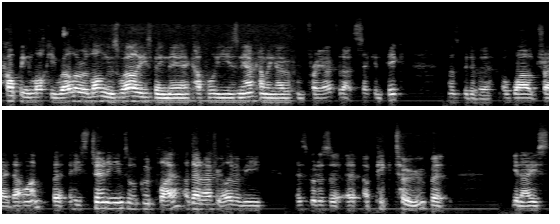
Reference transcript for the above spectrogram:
helping Lachie Weller along as well. He's been there a couple of years now, coming over from Freo for that second pick. That was a bit of a, a wild trade, that one. But he's turning into a good player. I don't know if he'll ever be as good as a, a, pick two, but, you know, he's,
